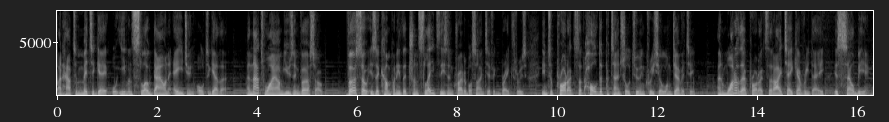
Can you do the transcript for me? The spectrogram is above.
on how to mitigate or even slow down aging altogether. And that's why I'm using Verso. Verso is a company that translates these incredible scientific breakthroughs into products that hold the potential to increase your longevity. And one of their products that I take every day is Cell Being.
